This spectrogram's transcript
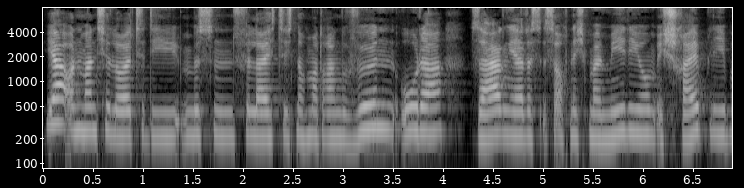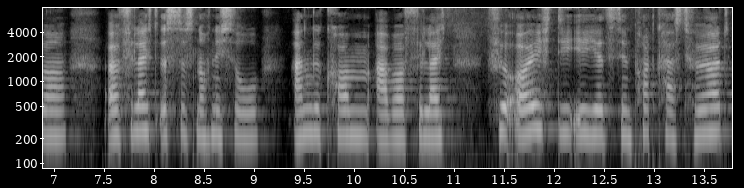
Ja, und manche Leute, die müssen vielleicht sich nochmal dran gewöhnen oder sagen, ja, das ist auch nicht mein Medium, ich schreibe lieber. Äh, vielleicht ist es noch nicht so angekommen, aber vielleicht für euch, die ihr jetzt den Podcast hört,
